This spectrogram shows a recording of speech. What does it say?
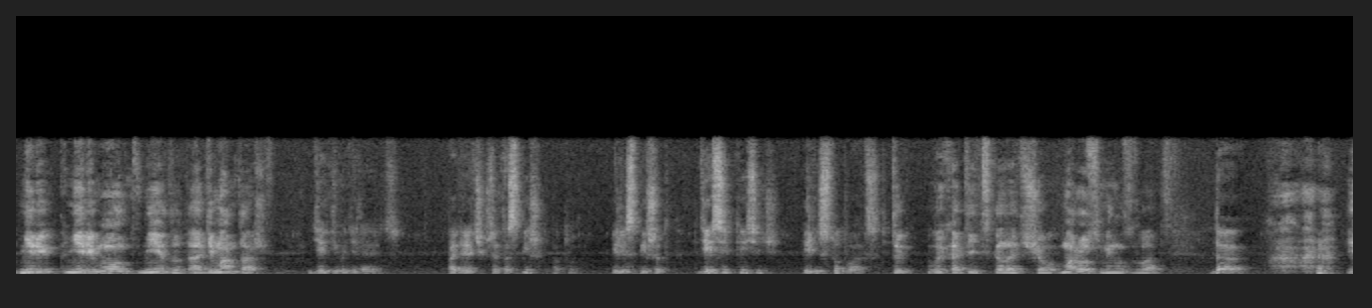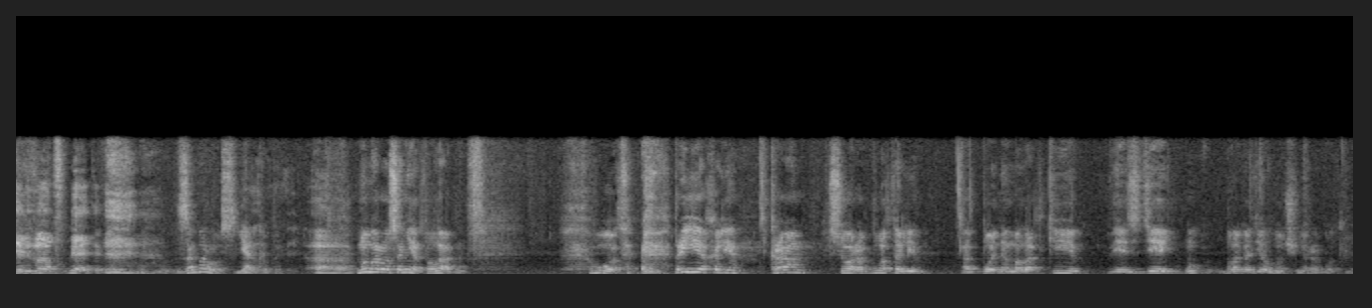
не, не ремонт, не этот, а демонтаж. Деньги выделяются. Подрядчик все это спишет потом. Или спишет 10 тысяч, или 120. Ты, вы хотите сказать еще мороз минус 20? Да, Или 25? за мороз якобы. А, Ну, мороза нет, ну ладно. Вот. Приехали, кран, все, работали, отбойные молотки, весь день. Ну, благо дел ночью не работали.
